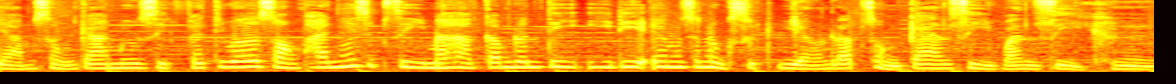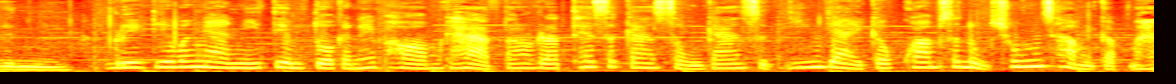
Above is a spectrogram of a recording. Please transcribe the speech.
ยามสงการมิวสิกเฟสติวัล 2024 มหกรรมดนตรี EDM สนุกสุดเหวี่ยงรับสงกราร 4 วัน 4 คืน เรียกได้ว่างานนี้เตรียมตัวกันให้พร้อมค่ะ ต้อนรับเทศกาลสงการสุดยิ่งใหญ่กับความสนุกชุ่มฉ่ำกับมห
